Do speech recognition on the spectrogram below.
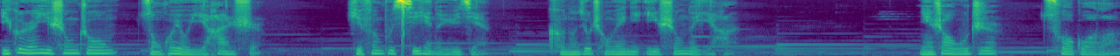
一个人一生中总会有遗憾事。一份不起眼的遇见，可能就成为你一生的遗憾。年少无知，错过了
